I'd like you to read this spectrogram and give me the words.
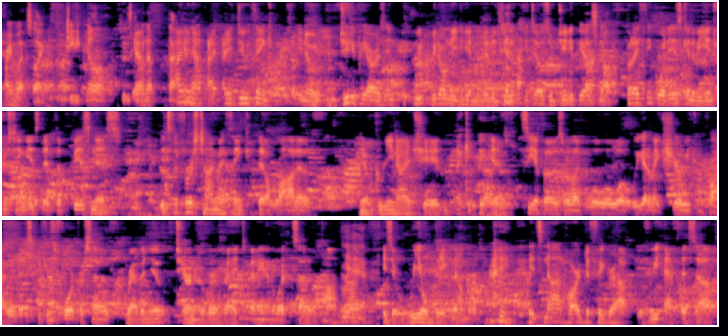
frameworks like GDPR, that's going up, that I can mean, help. I, I do think you know GDPR is. In, we, we don't need to get into the details of GDPR. Let's not. But I think what is going to be interesting is that the business. It's the first time I think that a lot of you know green eye shade, like you know CFOs are like, whoa, whoa, whoa, we got to make sure we comply with this because four percent of revenue turnover, right, depending on what side of the pond we're Yeah. on, is a real big number, right? It's not hard to figure out if we f this up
